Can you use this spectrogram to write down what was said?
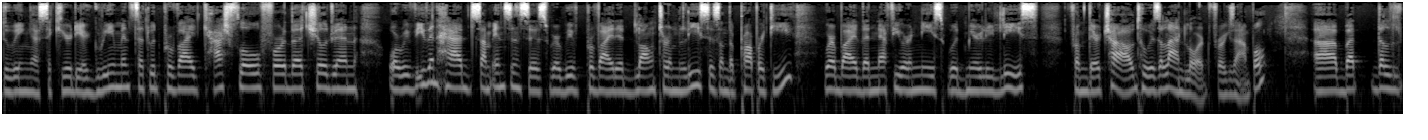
doing a security agreements that would provide cash flow for the children. Or we've even had some instances where we've provided long term leases on the property whereby the nephew or niece would merely lease from their child, who is a landlord, for example. Uh, but the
